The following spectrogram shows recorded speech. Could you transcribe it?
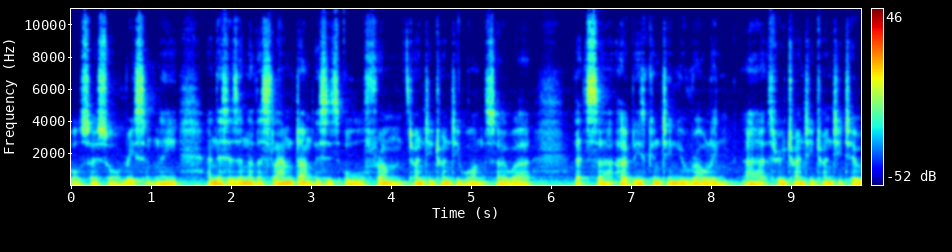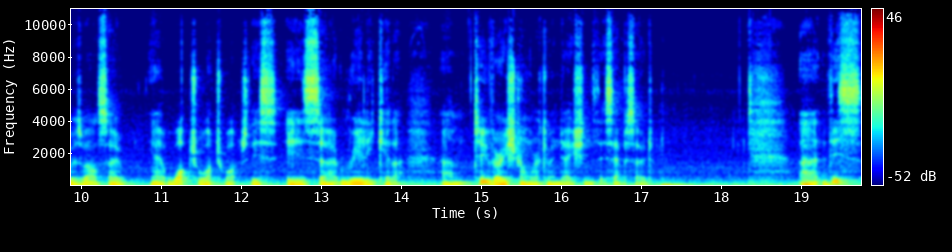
also saw recently, and this is another slam dunk. This is all from 2021, so uh, let's uh, hope these continue rolling uh, through 2022 as well. So, yeah, watch, watch, watch. This is uh, really killer. Um, two very strong recommendations this episode. Uh, this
